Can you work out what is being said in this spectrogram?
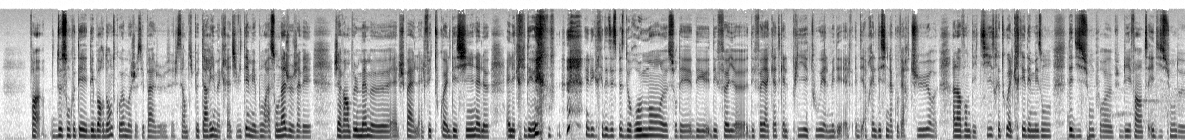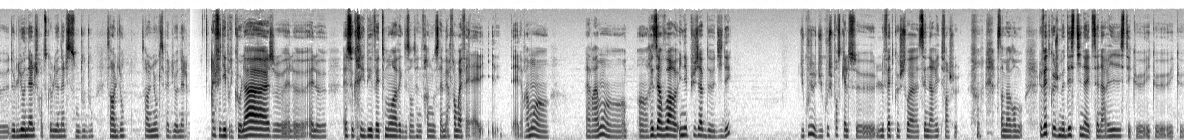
enfin de son côté débordante quoi. Moi je sais pas c'est un petit peu tari ma créativité mais bon à son âge j'avais j'avais un peu le même euh, elle, je sais pas elle, fait tout quoi. Elle dessine elle elle écrit des elle écrit des espèces de romans euh, sur des, des, des feuilles euh, des feuilles à quatre qu'elle plie et tout et elle met des après elle dessine la couverture elle invente des titres et tout. Elle crée des maisons d'édition pour publier enfin édition de, de Lionel je crois parce que Lionel c'est son doudou. C'est un lion. C'est un lion qui s'appelle Lionel. Elle fait des bricolages, elle, elle, elle se crée des vêtements avec des anciennes fringues de sa mère. Enfin bref, elle, elle, est vraiment un, a vraiment un, réservoir inépuisable d'idées. Du coup, je, du coup, je pense qu'elle se, le fait que je sois scénariste, enfin, je, c'est un bien grand mot. Le fait que je me destine à être scénariste et que, et que, et que,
